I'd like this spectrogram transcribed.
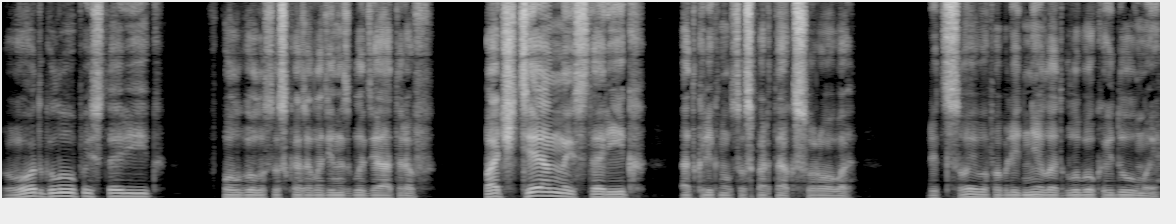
Вот глупый старик — полголоса сказал один из гладиаторов. «Почтенный старик!» — откликнулся Спартак сурово. Лицо его побледнело от глубокой думы.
